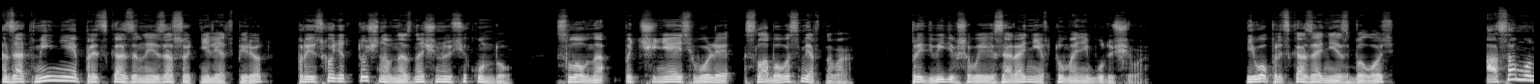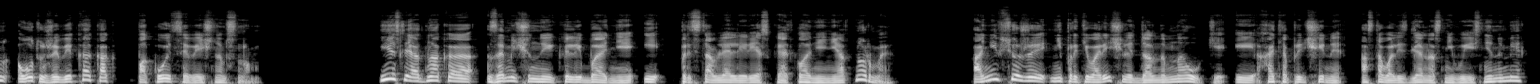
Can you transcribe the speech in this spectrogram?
Затмения, предсказанные за сотни лет вперед, происходят точно в назначенную секунду, словно подчиняясь воле слабого смертного, предвидевшего их заранее в тумане будущего. Его предсказание сбылось, а сам он вот уже века как покоится вечным сном. Если, однако, замеченные колебания и представляли резкое отклонение от нормы, они все же не противоречили данным науки, и хотя причины оставались для нас невыясненными,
